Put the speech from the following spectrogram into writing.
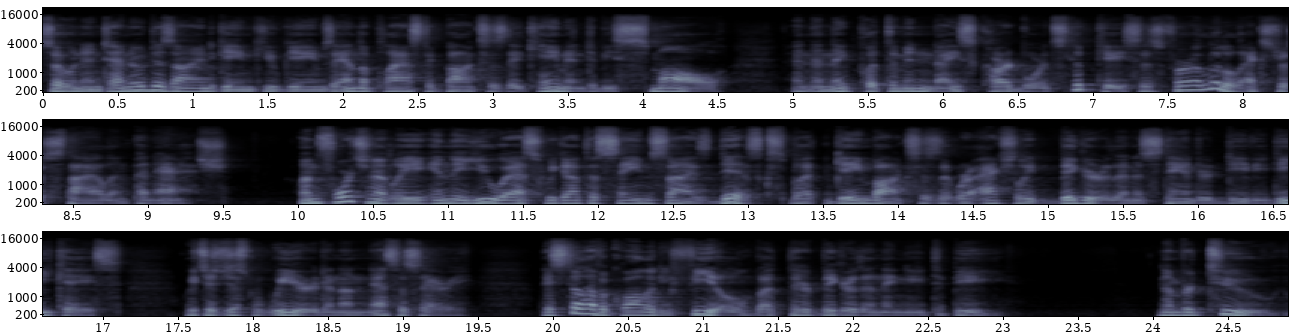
So Nintendo designed GameCube games and the plastic boxes they came in to be small, and then they put them in nice cardboard slipcases for a little extra style and panache. Unfortunately, in the US, we got the same size discs, but game boxes that were actually bigger than a standard DVD case, which is just weird and unnecessary. They still have a quality feel, but they're bigger than they need to be. Number 2.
